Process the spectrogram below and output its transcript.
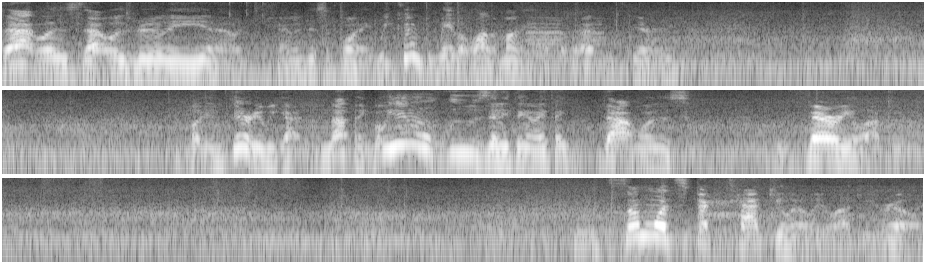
That was that was really you know kind of disappointing. We could have made a lot of money out of that in theory, but in theory we got nothing. But we didn't lose anything, and I think that was very lucky. Somewhat spectacularly lucky, really.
